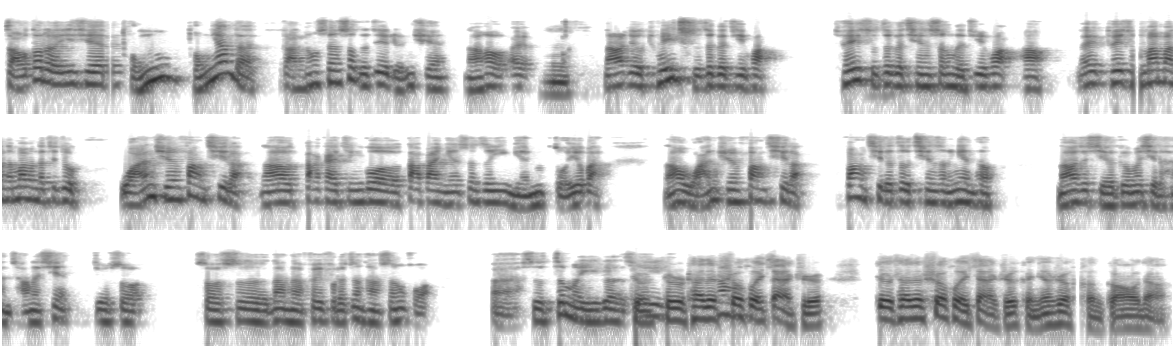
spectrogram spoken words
找到了一些同同样的感同身受的这些人群，然后哎，嗯。然后就推迟这个计划，推迟这个亲生的计划啊，哎，推迟慢慢的、慢慢的，这就完全放弃了，然后大概经过大半年甚至一年左右吧，然后完全放弃了，放弃了这个轻生的念头，然后就写了给我们写了很长的信，就是说说是让他恢复了正常生活，呃，是这么一个，就就是他的社会价值，就是他的社会价值肯定是很高的，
